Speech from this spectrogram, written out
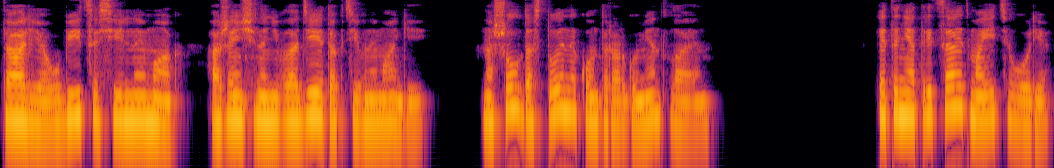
Талья, убийца сильный маг, а женщина не владеет активной магией. Нашел достойный контраргумент Лайон. Это не отрицает моей теории.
